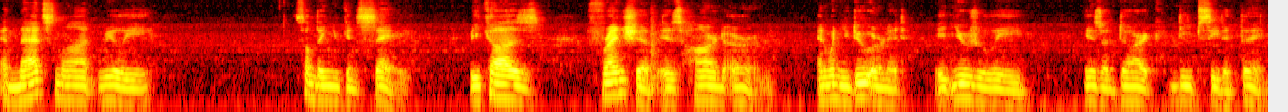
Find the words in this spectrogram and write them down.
And that's not really something you can say because friendship is hard earned. And when you do earn it, it usually is a dark, deep seated thing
